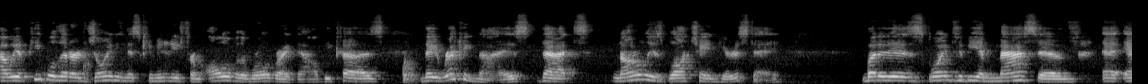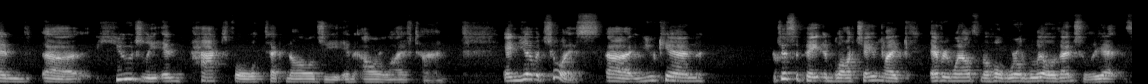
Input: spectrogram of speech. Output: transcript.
Uh, we have people that are joining this community from all over the world right now because they recognize that not only is blockchain here to stay, but it is going to be a massive and uh, hugely impactful technology in our lifetime. And you have a choice. Uh, you can participate in blockchain like everyone else in the whole world will eventually at,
